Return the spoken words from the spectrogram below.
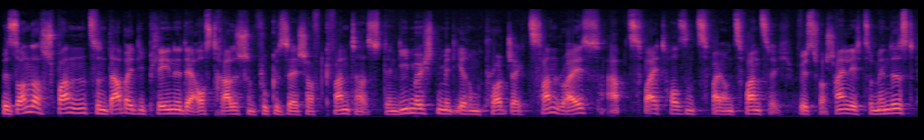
Besonders spannend sind dabei die Pläne der australischen Fluggesellschaft Qantas, denn die möchten mit ihrem Project Sunrise ab 2022, höchstwahrscheinlich zumindest,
